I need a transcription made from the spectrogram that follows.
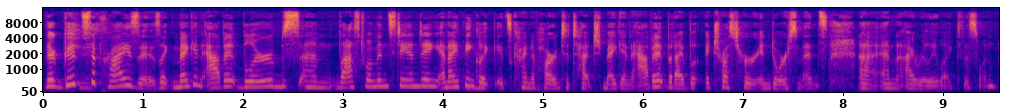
They're good surprises. Like Megan Abbott blurbs um, Last Woman Standing, and I think like it's kind of hard to touch Megan Abbott, but I, I trust her endorsements, uh, and I really liked this one.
